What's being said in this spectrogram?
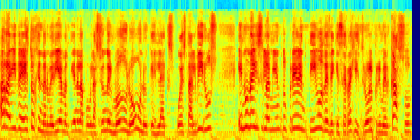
A raíz de esto, Gendarmería mantiene a la población del módulo 1, que es la expuesta al virus, en un aislamiento preventivo desde que se registró el primer caso.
